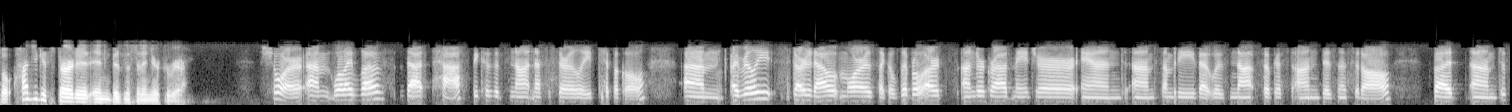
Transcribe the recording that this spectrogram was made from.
So how'd you get started in business and in your career? Sure. Um, well, I love that path because it's not necessarily typical. Um, I really started out more as like a liberal arts undergrad major and um, somebody that was not focused on business at all. But um, just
